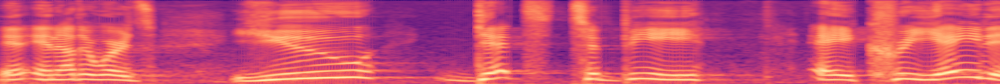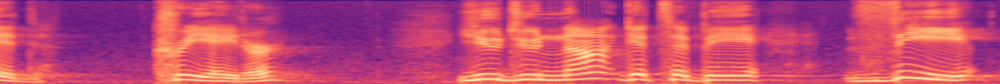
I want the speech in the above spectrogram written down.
In, in other words, you get to be a created creator, you do not get to be the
